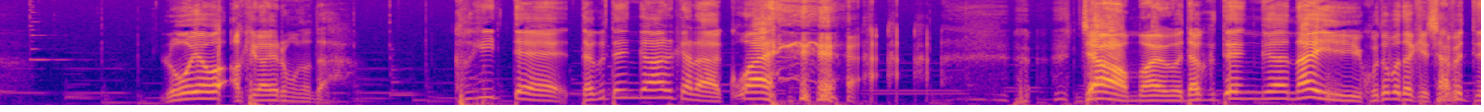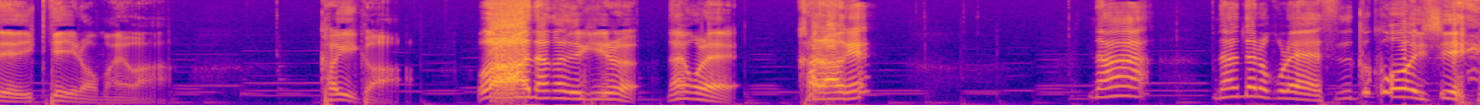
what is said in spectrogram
牢屋を開けられるものだ。鍵って濁点があるから怖い。じゃあお前は濁点がない言葉だけ喋って生きているお前は。鍵か。わあなんかできる。なにこれ？唐揚げ？な、なんだろこれ、すっごく美味しい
